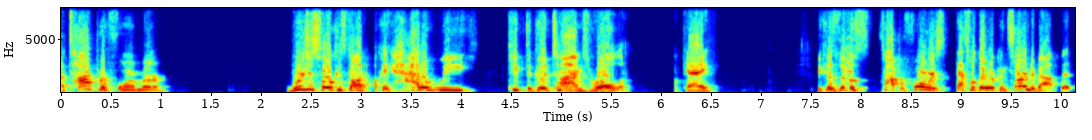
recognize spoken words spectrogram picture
a top performer, we're just focused on okay, how do we keep the good times rolling? Okay, because those top performers, that's what they were concerned about. That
